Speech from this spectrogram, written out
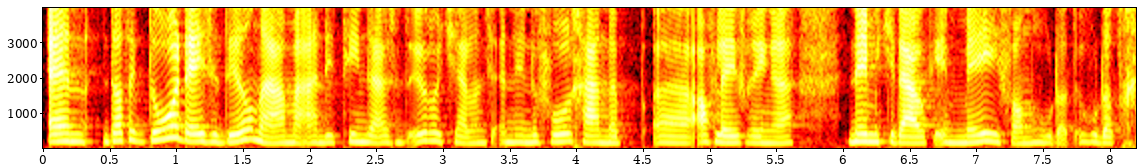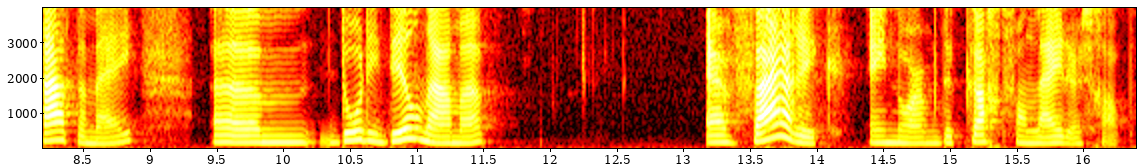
En dat ik door deze deelname aan die 10.000 euro challenge en in de voorgaande uh, afleveringen neem ik je daar ook in mee van hoe dat, hoe dat gaat bij mij. Um, door die deelname ervaar ik enorm de kracht van leiderschap.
